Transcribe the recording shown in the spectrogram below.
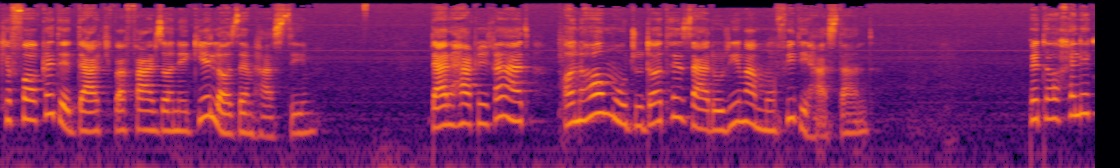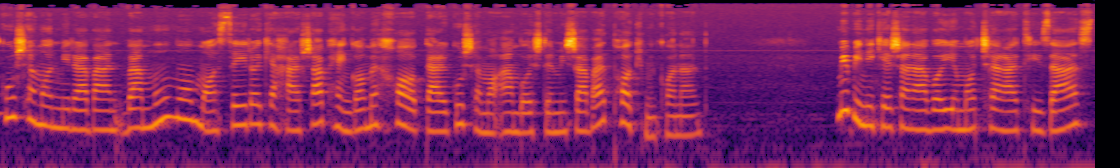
که فاقد درک و فرزانگی لازم هستی. در حقیقت آنها موجودات ضروری و مفیدی هستند. به داخل گوشمان می روند و موم و ماسه را که هر شب هنگام خواب در گوش ما انباشته می شود پاک می کنند. می بینی که شنوایی ما چقدر تیز است؟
